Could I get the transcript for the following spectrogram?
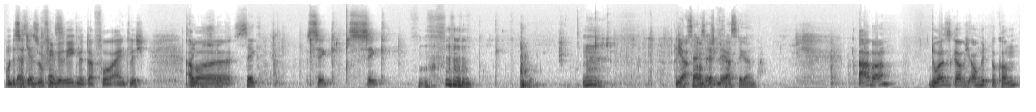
Und es Das hat ja so echt viel krass. geregnet davor eigentlich. Trink Aber. Sick. sick, sick. mm. Ja, Zeit ist komplett echt leer. krass, Digga. Aber du hast es, glaube ich, auch mitbekommen.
